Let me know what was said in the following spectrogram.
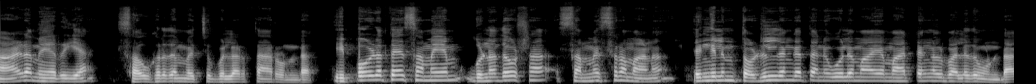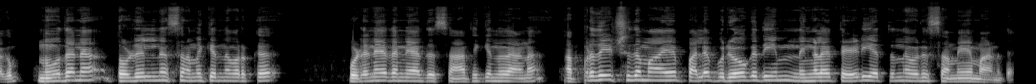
ആഴമേറിയ സൗഹൃദം വെച്ച് പുലർത്താറുണ്ട്. ഇപ്പോഴത്തെ സമയം ഗുണദോഷ സമ്മിശ്രമാണ്. എങ്കിലും തൊഴിൽ രംഗത്ത് അനുകൂലമായ മാറ്റങ്ങൾ പലതും ഉണ്ടാകും. നൂതന തൊഴിലിന് ശ്രമിക്കുന്നവർക്ക് ഉടനെ തന്നെ അത് സാധിക്കുന്നതാണ്. അപ്രതീക്ഷിതമായ പല പുരോഗതിയും നിങ്ങളെ തേടിയെത്തുന്ന ഒരു സമയമാണിത്.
